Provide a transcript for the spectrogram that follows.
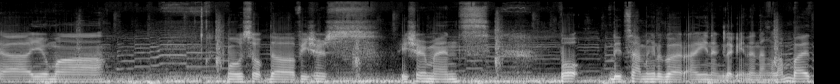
Kaya yung mga most of the fishers fishermen's po dito sa aming lugar ay naglagay na ng lambat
